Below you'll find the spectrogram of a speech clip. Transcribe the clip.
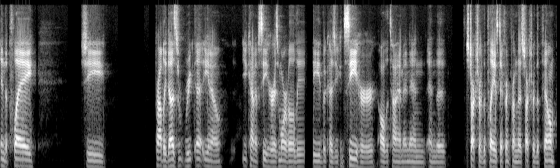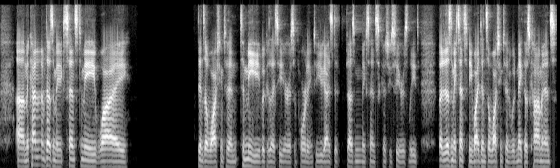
in the play, she probably does, re, uh, you know, you kind of see her as more of a lead because you can see her all the time, and and and the structure of the play is different from the structure of the film. Um, it kind of doesn't make sense to me why Denzel Washington, to me, because I see her as supporting. To you guys, it doesn't make sense because you see her as leads, but it doesn't make sense to me why Denzel Washington would make those comments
